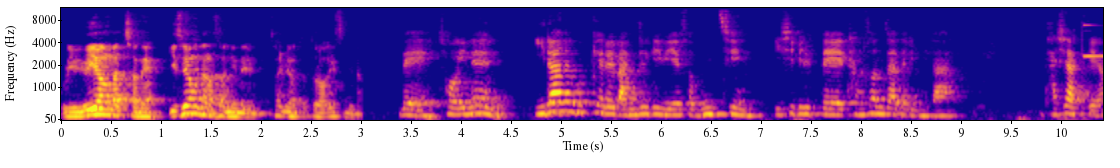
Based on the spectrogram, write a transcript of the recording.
우리 의왕가천의 이수영 당선인의 설명 듣도록 하겠습니다. 네, 저희는 일하는 국회를 만들기 위해서 뭉친 21대 당선자들입니다. 다시 할게요.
